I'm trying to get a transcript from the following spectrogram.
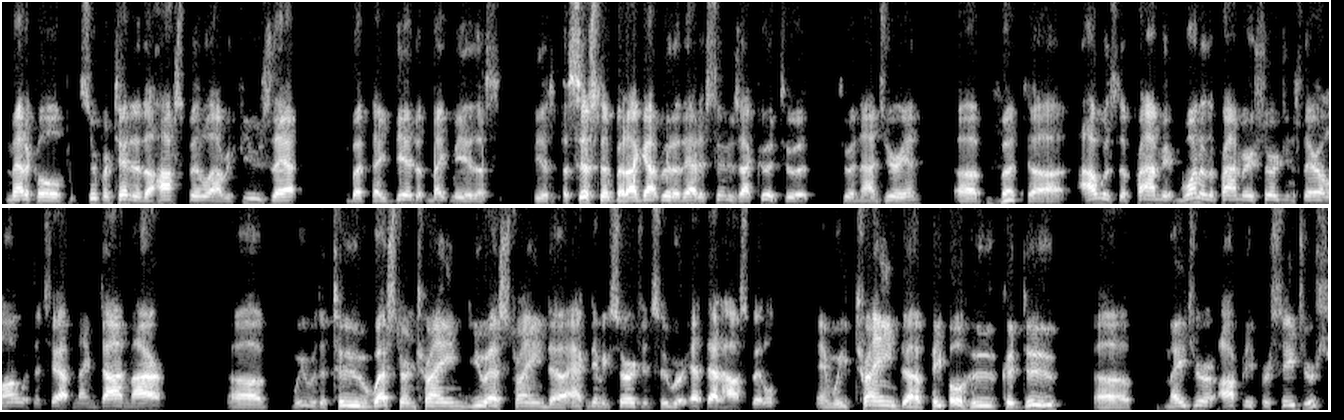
medical superintendent of the hospital. I refused that, but they did make me the, the assistant, but I got rid of that as soon as I could to a, to a Nigerian. Uh, mm-hmm. But uh, I was the primary, one of the primary surgeons there, along with a chap named Don Meyer. Uh, we were the two Western trained, U.S. trained uh, academic surgeons who were at that hospital, and we trained uh, people who could do uh, major operative procedures.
